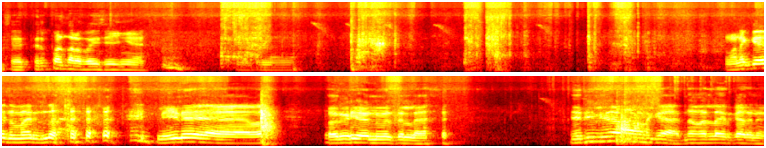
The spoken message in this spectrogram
சரி திருப்பந்தலை போய் செய்யுங்க. அப்படின்னாங்க உனக்கே இந்த மாதிரி இருந்தா நீனே வ- வருவியா தெரியலையா உனக்கு. அந்த மாதிரிலாம் இருக்காதுன்னு.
